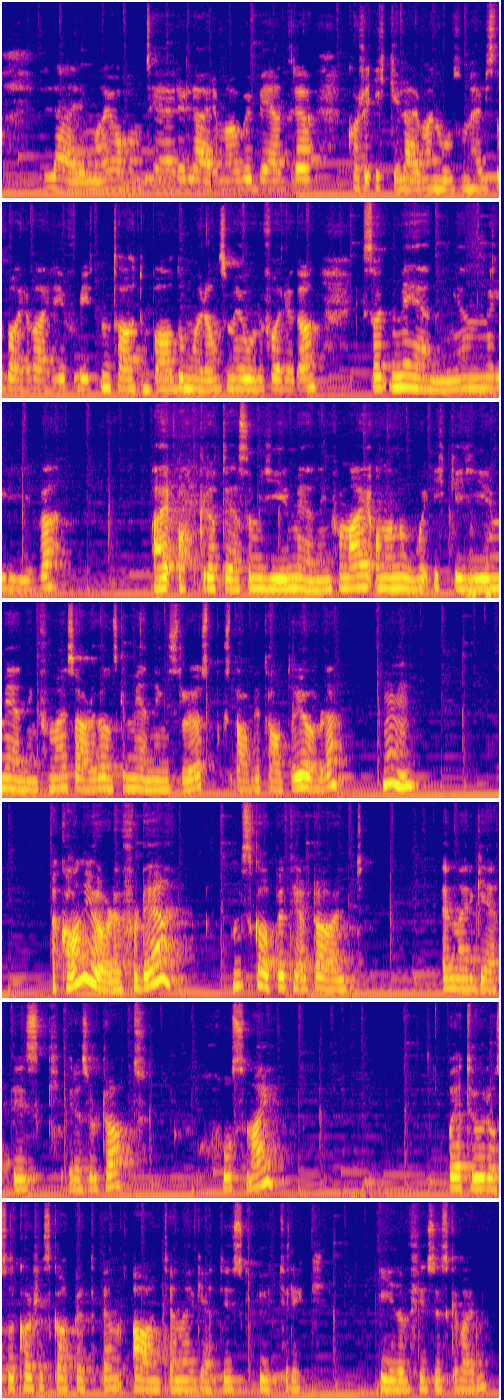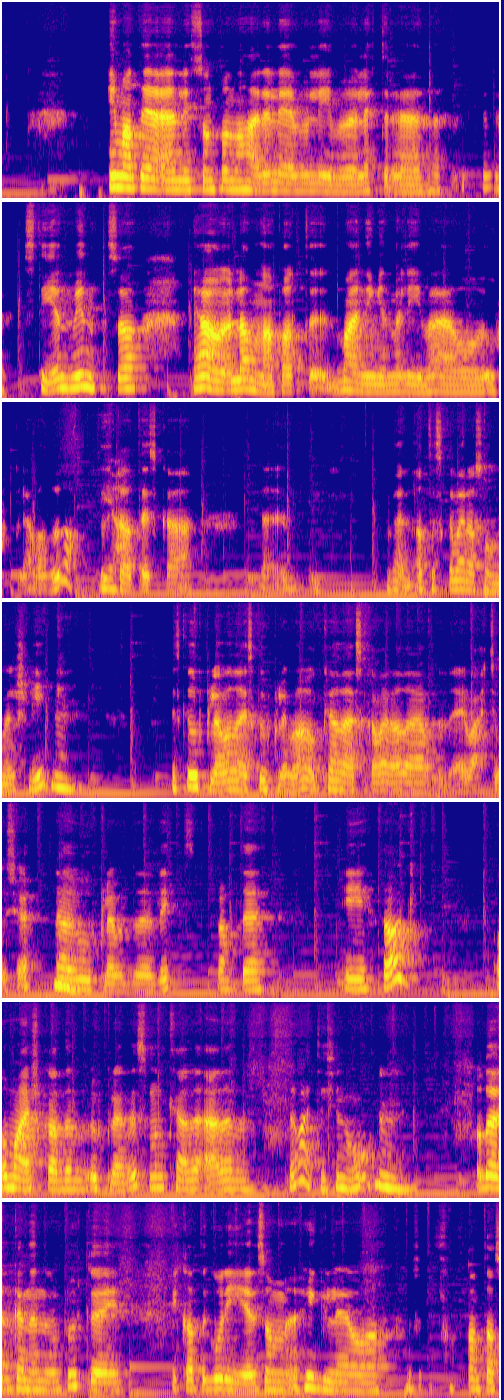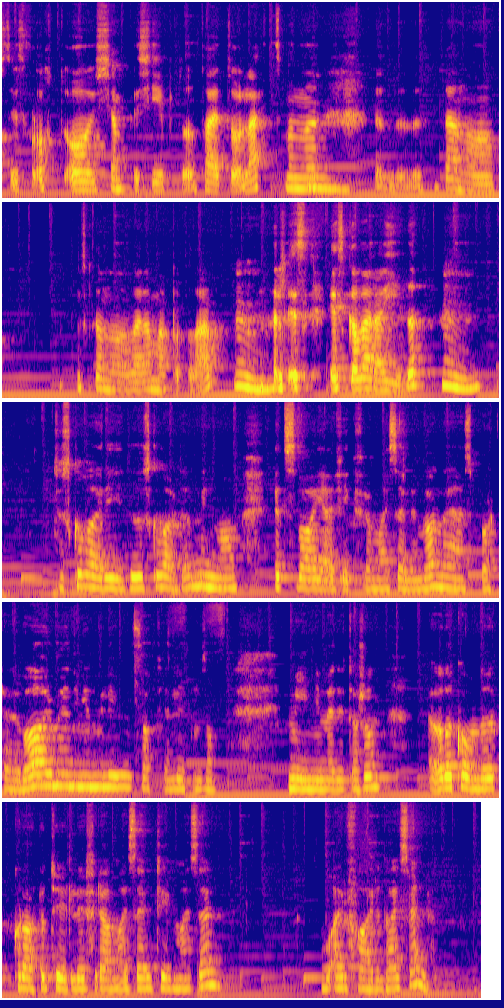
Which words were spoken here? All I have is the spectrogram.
lære meg å håndtere, lære meg å bli bedre. Kanskje ikke lære meg noe som helst, og bare være i flyten. Ta et bad om morgenen som jeg gjorde forrige gang. Ikke sant? Meningen med livet er akkurat det som gir mening for meg. Og når noe ikke gir mening for meg, så er det ganske meningsløst, bokstavelig talt, å gjøre det. Mm. Jeg kan gjøre det for det, men skaper et helt annet energetisk resultat hos meg. Og jeg tror også kanskje skaper et en annet energetisk uttrykk i den fysiske verden. I og med at det er litt sånn på denne her leve livet lettere-stien min, så jeg har landa på at meningen med livet er å oppleve det, da. Ja. at det skal eh, At det skal være sånn eller slik. Jeg skal oppleve det jeg skal oppleve, og hva det skal være, det, det vet jo ikke. Jeg har jo opplevd det litt fram til i dag. Og mer skal det oppleves, men hva det er, det, det vet jeg ikke nå. Mm. Og det kan en putte i, i kategorier som hyggelig og fantastisk flott og kjempekjipt og teit og lett, men Mm. det, er noe Jeg skal nå være med på det der. da. Mm. Eller jeg skal være i det. Mm. Du skal være i det, du skal være det. Minner meg om et svar jeg fikk fra meg selv en gang da jeg spurte hva er meningen med livet. Satt i en liten sånn minimeditasjon. Og da kom det klart og tydelig fra meg selv til meg selv. Å erfare deg selv.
